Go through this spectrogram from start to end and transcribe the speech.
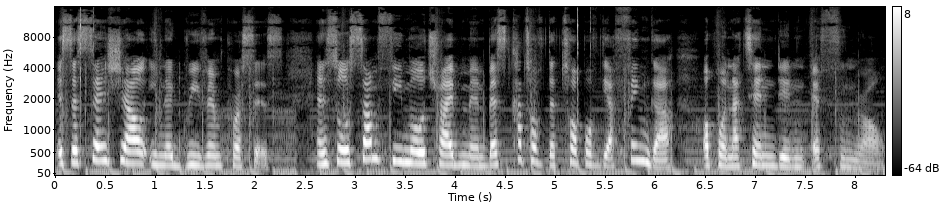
is essential in a grieving process, and so some female tribe members cut off the top of their finger upon attending a funeral.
